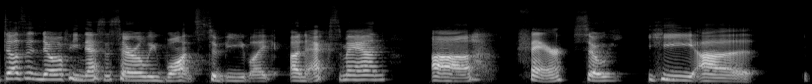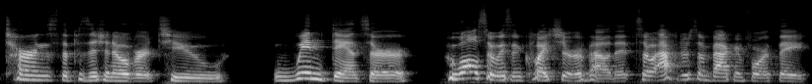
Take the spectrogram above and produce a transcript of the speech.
doesn't know if he necessarily wants to be like an X-Man. Uh Fair. so he uh turns the position over to Wind Dancer, who also isn't quite sure about it. So after some back and forth, they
